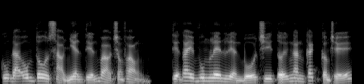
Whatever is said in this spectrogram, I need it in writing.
cũng đã ôm tô xảo nhiên tiến vào trong phòng, tiện tay vung lên liền bố trí tới ngăn cách cấm chế.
